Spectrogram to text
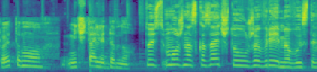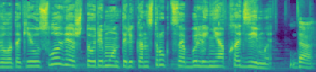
Поэтому мечтали давно. То есть можно сказать, что уже время выставило такие условия, что ремонт и реконструкция были необходимы. Да,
